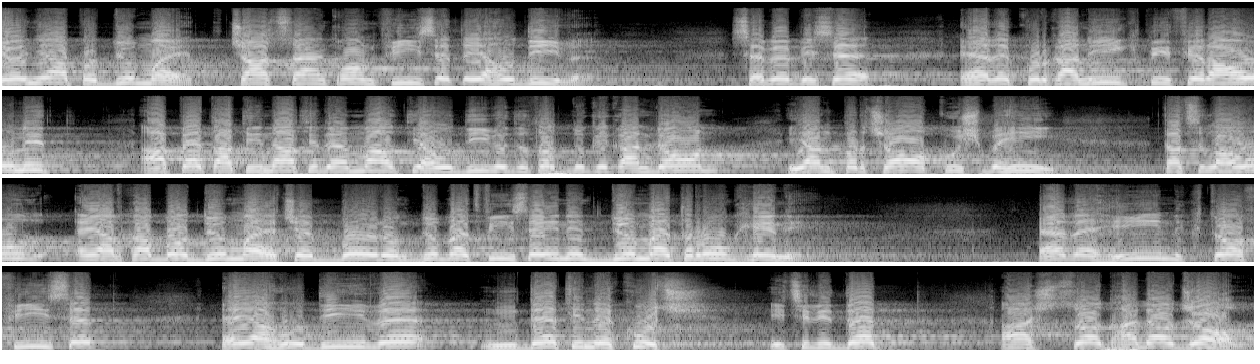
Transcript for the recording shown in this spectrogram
jo nja po dymbëdhjetë qaq sa jan kon fiset e jahudive sebepi se edhe kur kan ik pi firaunit apet at inatin e madh të jahudive do thot nuk e kan lon jan përqa kush me hi ka cila udh e ja ka bo dymbëdhjetë qe bujrum dymbëdhjetë fise jini dymbëdhjetë rrugë hini Edhe hinë këto fiset e jahudijve n'detin e kuq, i cili det asht sot hala gjallë,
